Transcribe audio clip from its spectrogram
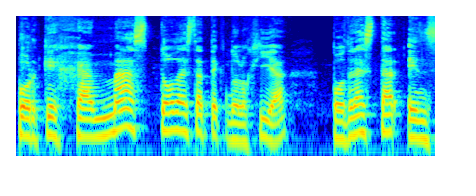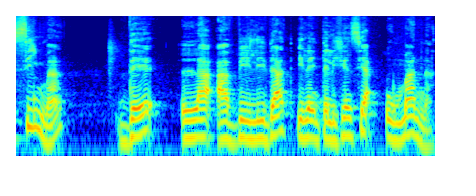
porque jamás toda esta tecnología podrá estar encima de la habilidad y la inteligencia humana.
